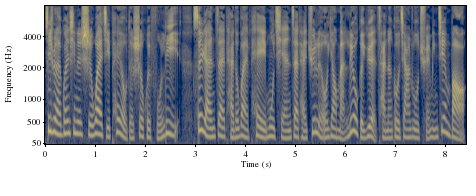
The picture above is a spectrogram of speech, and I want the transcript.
继续来关心的是外籍配偶的社会福利。虽然在台的外配目前在台居留要满六个月才能够加入全民健保，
